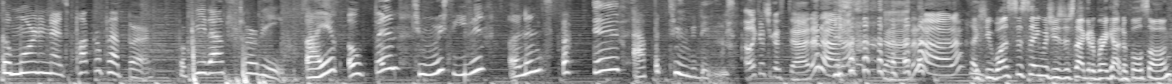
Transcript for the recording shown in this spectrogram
Good morning, it's Parker Pepper. Repeat after me. I am open to receiving unexpected opportunities. I like how she goes da da da da da da da. like she wants to sing, but she's just not going to break out in a full song.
